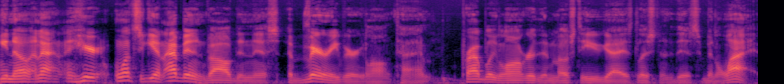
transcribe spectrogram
you know, and I here once again, I've been involved in this a very, very long time, probably longer than most of you guys listening to this have been alive.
